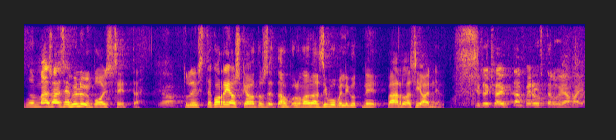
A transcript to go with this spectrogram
no, mä sain sen hylyn pois siitä. Joo. Tuli sitten korjauskehotus, että on kuulemma sivuvilikut niin väärällä sijainnilla. Kysyykö sä yhtään perusteluja vai?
